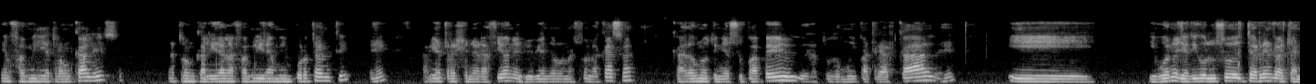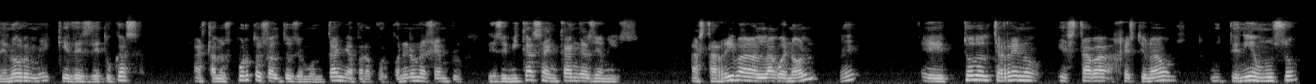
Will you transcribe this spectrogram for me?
en familias troncales, la troncalidad en la familia era muy importante, ¿eh? había tres generaciones viviendo en una sola casa, cada uno tenía su papel, era todo muy patriarcal, ¿eh? y, y, bueno, ya digo, el uso del terreno era tan enorme que desde tu casa hasta los puertos altos de montaña, para por poner un ejemplo, desde mi casa en Cangas de Onís hasta arriba al lago Enol, ¿eh? Eh, todo el terreno estaba gestionado, tenía un uso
